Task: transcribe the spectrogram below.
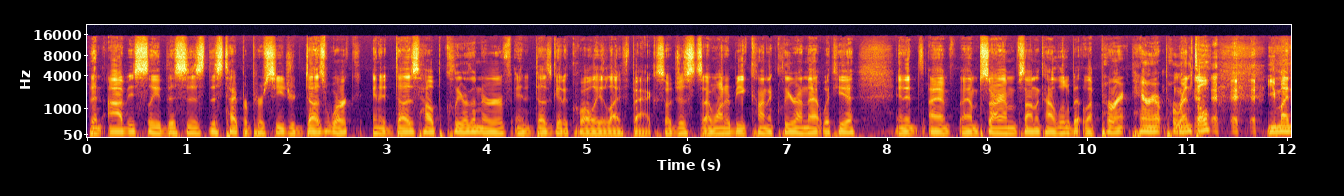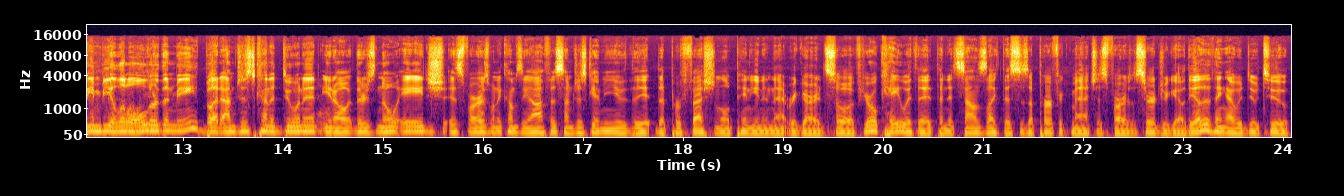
then obviously this is this type of procedure does work and it does help clear the nerve and it does get a quality of life back. So just I want to be kind of clear on that with you. And it, I'm, I'm sorry I'm sounding kind of a little bit like parent, parent parental. you might even be a little older than me, but I'm just kind of doing it. You know, there's no age as far as when it comes to the office. I'm just giving you the the professional opinion in that regard. So if you're okay with it, then it sounds like this is a perfect match as far as the surgery go. The other thing I would do too,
